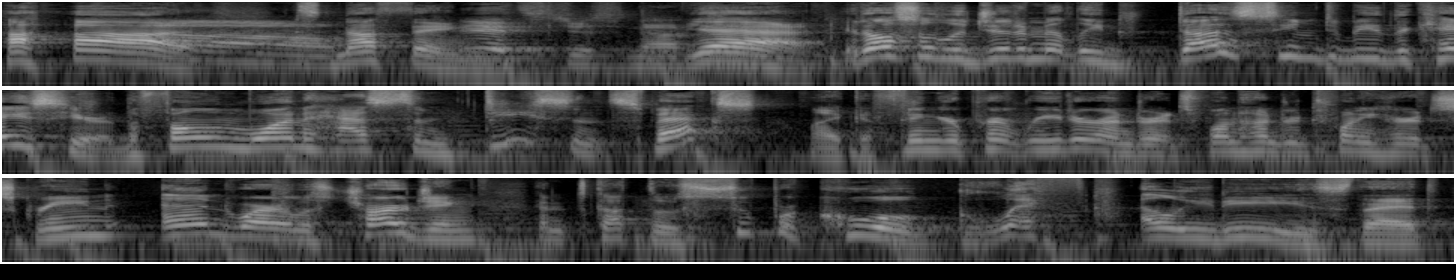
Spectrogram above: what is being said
Haha, it's Oh, nothing. It's just nothing. Yeah, it also legitimately does seem to be the case here. The Phone 1 has some decent specs, like a fingerprint reader under its 120Hz screen and wireless charging, and it's got those super cool glyph LEDs that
